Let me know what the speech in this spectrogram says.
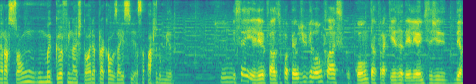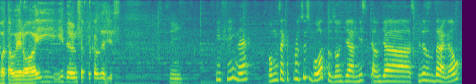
era só um, um MacGuffin na história para causar esse, essa parte do medo. Sim. Isso aí, ele faz o papel de vilão clássico, conta a fraqueza dele antes de derrotar o herói e dança por causa disso. Sim. Enfim, né? Vamos aqui para os esgotos, onde, a, onde as filhas do dragão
